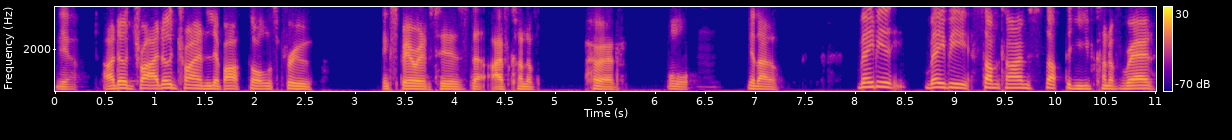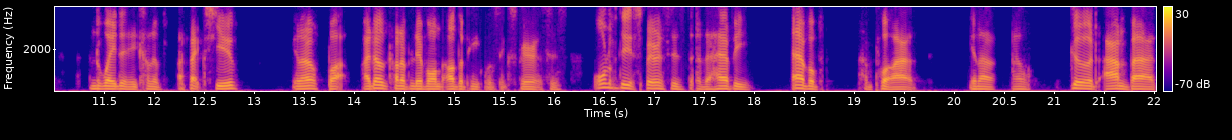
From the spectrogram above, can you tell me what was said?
yeah i don't try i don't try and live our souls through experiences that i've kind of heard or you know maybe maybe sometimes stuff that you've kind of read and the way that it kind of affects you you know, but I don't kind of live on other people's experiences. All of the experiences that the heavy ever have put out, you know, good and bad,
